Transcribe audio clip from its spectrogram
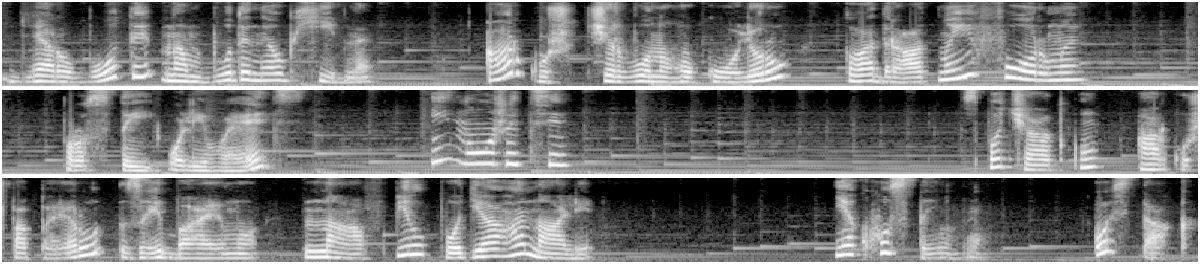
Для роботи нам буде необхідне аркуш червоного кольору квадратної форми простий олівець і ножиці. Спочатку аркуш паперу згибаємо навпіл по діагоналі, як хустинку. Ось так.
